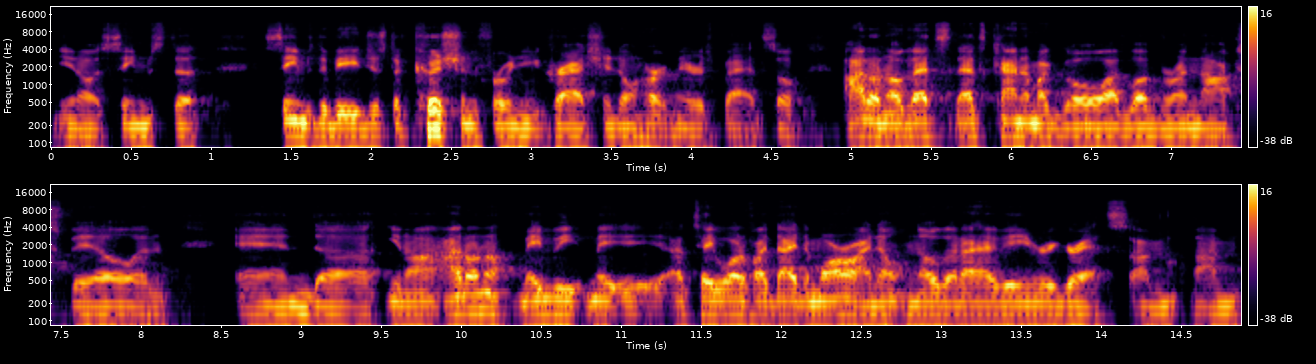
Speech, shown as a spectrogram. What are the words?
you know, it seems to seems to be just a cushion for when you crash and don't hurt near as bad. So I don't know. That's that's kind of my goal. I'd love to run Knoxville and and uh, you know, I, I, don't know. Maybe, maybe I'll tell you what. If I die tomorrow, I don't know that I have any regrets. I'm I'm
